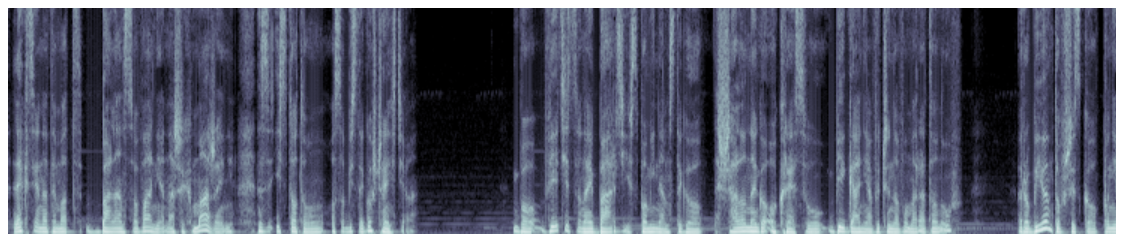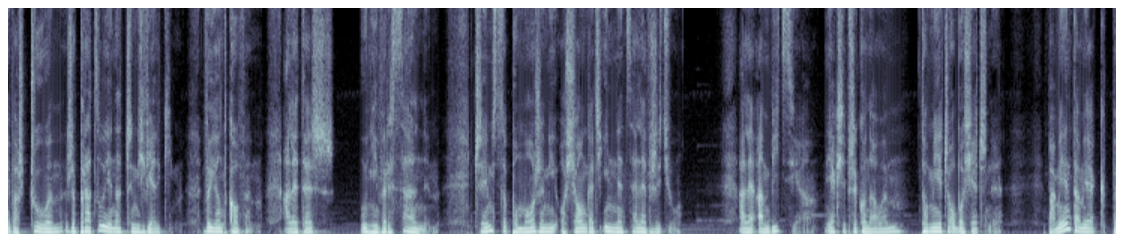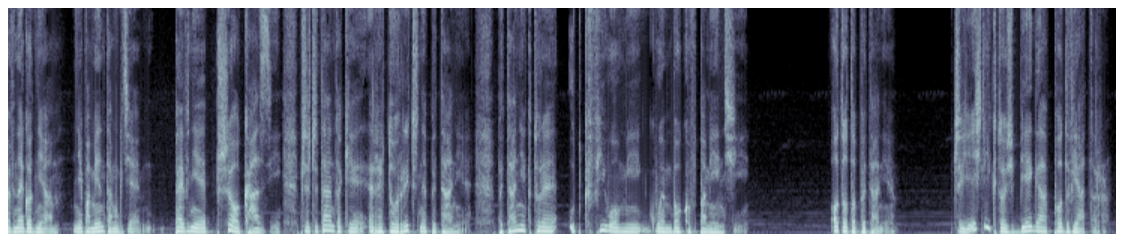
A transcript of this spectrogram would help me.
Lekcja na temat balansowania naszych marzeń z istotą osobistego szczęścia. Bo wiecie, co najbardziej wspominam z tego szalonego okresu biegania wyczynowo maratonów? Robiłem to wszystko, ponieważ czułem, że pracuję nad czymś wielkim, wyjątkowym, ale też uniwersalnym, czymś, co pomoże mi osiągać inne cele w życiu. Ale ambicja, jak się przekonałem, to miecz obosieczny – Pamiętam jak pewnego dnia, nie pamiętam gdzie, pewnie przy okazji, przeczytałem takie retoryczne pytanie. Pytanie, które utkwiło mi głęboko w pamięci. Oto to pytanie. Czy jeśli ktoś biega pod wiatr,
